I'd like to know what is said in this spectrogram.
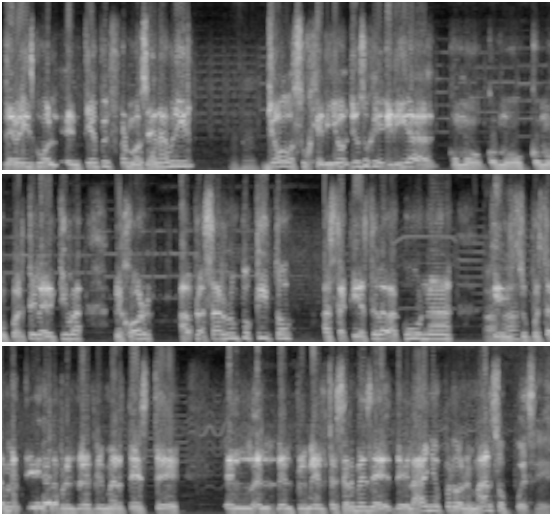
de béisbol en tiempo y forma o sea en abril Yo sugería yo sugeriría como como como parte de la directiva mejor aplazarlo un poquito hasta que ya esté la vacuna que supuestamente llega la el primer este el, el, el primer- el tercer mes de- del año perdón en marzo pues Sí.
